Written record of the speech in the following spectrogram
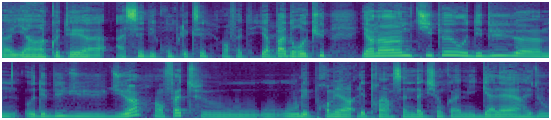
Il y a un côté assez décomplexé en fait. Il n'y a pas de recul. Il y en a un petit peu au début, euh, au début du, du 1 en fait, où, les, premières, les premières scènes d'action quand même ils galèrent et tout.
